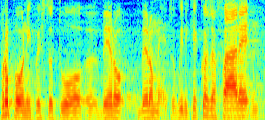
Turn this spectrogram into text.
proponi questo tuo eh, vero, vero metodo. Quindi che cosa fare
